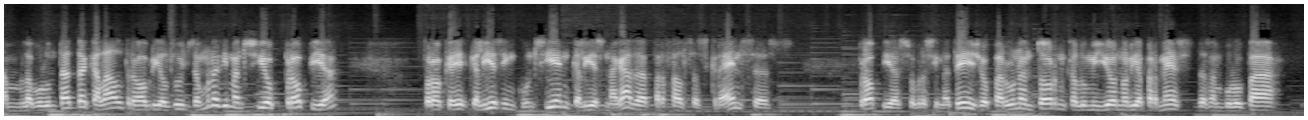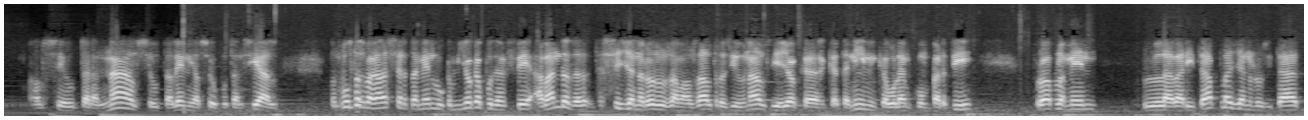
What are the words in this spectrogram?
amb la voluntat de que l'altre obri els ulls, amb una dimensió pròpia, però que, que li és inconscient, que li és negada per falses creences pròpies sobre si mateix o per un entorn que millor no li ha permès desenvolupar el seu tarannà, el seu talent i el seu potencial. Doncs moltes vegades, certament, el que millor que podem fer, a banda de, de ser generosos amb els altres i donar-los allò que, que tenim i que volem compartir, probablement la veritable generositat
